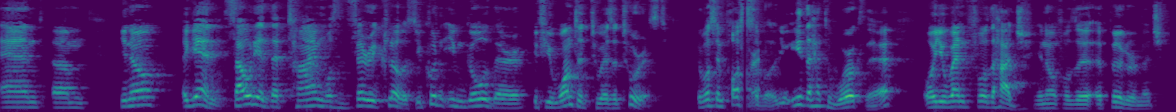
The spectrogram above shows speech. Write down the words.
And um, you know, again, Saudi at that time was very close. You couldn't even go there if you wanted to as a tourist. It was impossible. Right. You either had to work there or you went for the Hajj, you know, for the uh, pilgrimage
